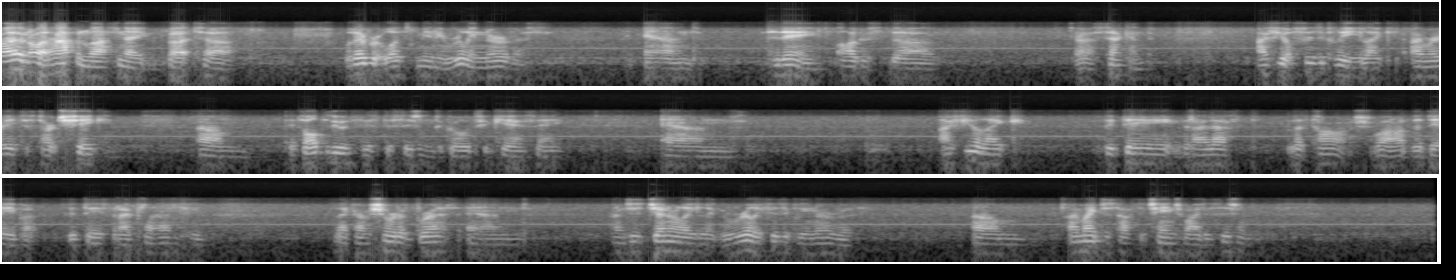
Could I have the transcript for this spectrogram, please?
Well, I don't know what happened last night, but uh, whatever it was made me really nervous. And today, August uh, uh, 2nd, I feel physically like I'm ready to start shaking. Um, it's all to do with this decision to go to KSA. And I feel like the day that I left Latanche, well not the day, but the days that I plan to. Like I'm short of breath and I'm just generally like really physically nervous. Um, I might just have to change my decision.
